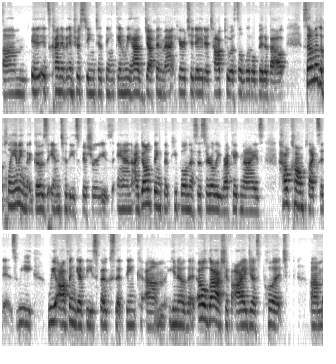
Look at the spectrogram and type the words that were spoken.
Um, it, it's kind of interesting to think. And we have Jeff and Matt here today to talk to us a little bit about some of the planning that goes into these fisheries. And I don't think that people necessarily recognize how complex it is. We we often get these folks that think, um, you know, that oh gosh, if I just put um,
